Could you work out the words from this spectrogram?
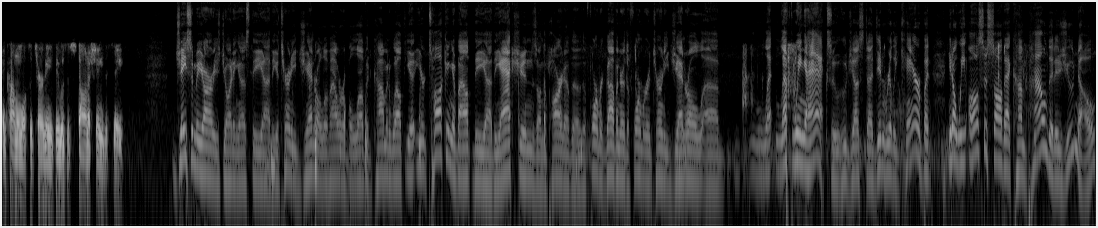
and Commonwealth attorneys. It was astonishing to see. Jason Miyares is joining us, the uh, the Attorney General of our beloved Commonwealth. You, are talking about the uh, the actions on the part of the, the former governor, the former Attorney General, uh, le- left wing hacks who, who just uh, didn't really care. But, you know, we also saw that compounded, as you know.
